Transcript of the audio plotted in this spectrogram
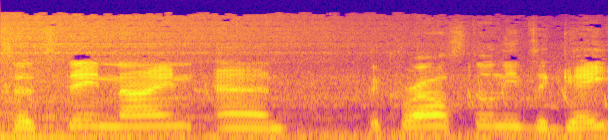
Fine and the corral still needs a gate.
